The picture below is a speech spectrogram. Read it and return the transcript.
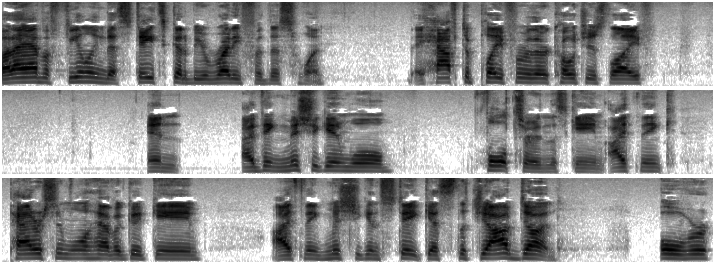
but I have a feeling that State's going to be ready for this one. They have to play for their coach's life, and I think Michigan will falter in this game. I think Patterson will have a good game. I think Michigan State gets the job done over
